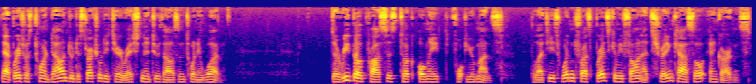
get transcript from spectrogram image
That bridge was torn down due to structural deterioration in 2021. The rebuild process took only a few months. The Lattice wooden truss bridge can be found at Schwerin Castle and Gardens.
